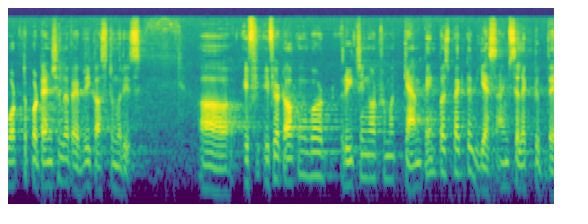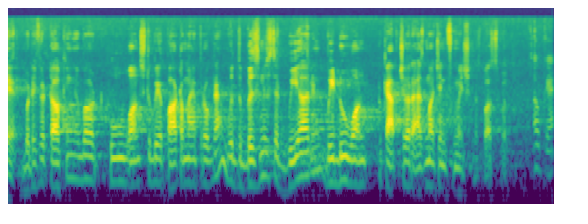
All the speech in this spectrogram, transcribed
what the potential of every customer is. Uh, if, if you're talking about reaching out from a campaign perspective, yes, I'm selective there. But if you're talking about who wants to be a part of my program, with the business that we are in, we do want to capture as much information as possible. Okay.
